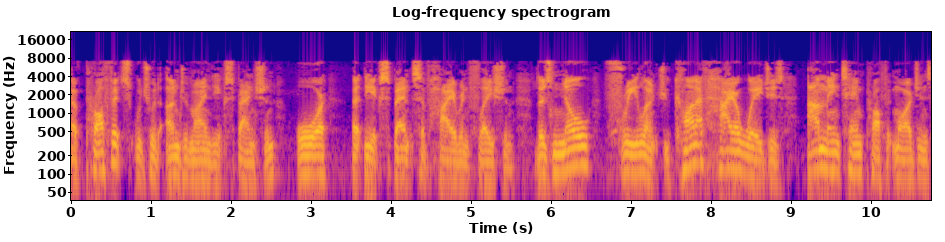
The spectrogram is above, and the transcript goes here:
of profits, which would undermine the expansion, or at the expense of higher inflation. There's no free lunch. You can't have higher wages and maintain profit margins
